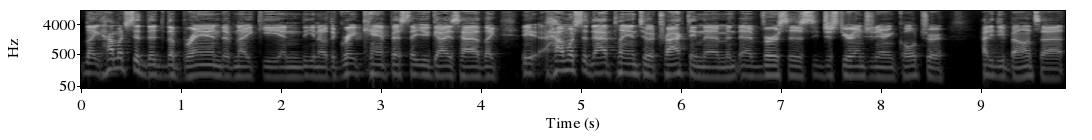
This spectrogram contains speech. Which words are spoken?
like how much did the, the brand of nike and you know the great campus that you guys had like how much did that play into attracting them and, uh, versus just your engineering culture how did you balance that?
